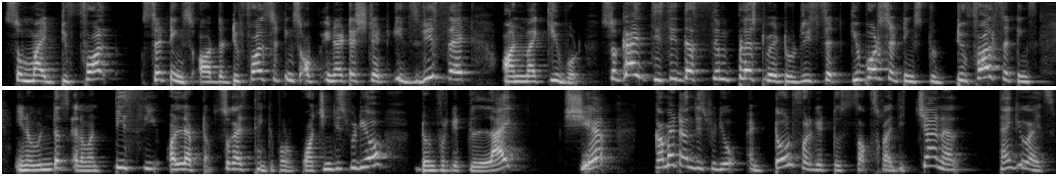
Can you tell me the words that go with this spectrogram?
So my default settings or the default settings of United States is reset on my keyboard. So guys, this is the simplest way to reset keyboard settings to default settings in a Windows 11 PC or laptop. So guys, thank you for watching this video. Don't forget to like, share, comment on this video and don't forget to subscribe the channel. Thank you guys.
